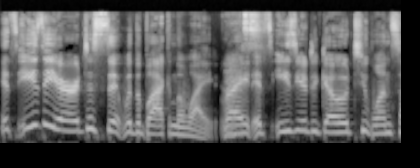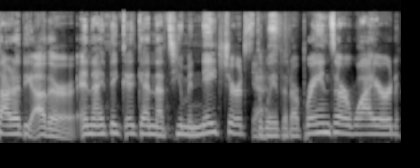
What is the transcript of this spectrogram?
it's easier to sit with the black and the white right? Yes. it's easier to go to one side or the other and i think again that's human nature. It's the way that our brains are wired.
